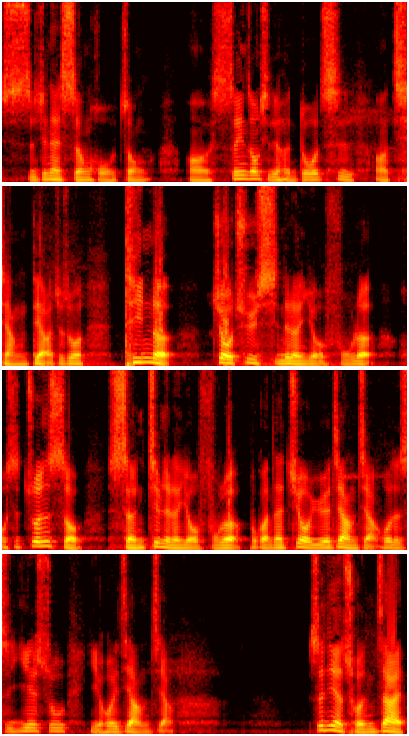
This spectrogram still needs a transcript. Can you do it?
实践在生活中。呃，圣经中其实很多次啊强调，就是说听了就去行的人有福了，或是遵守神诫的人有福了。不管在旧约这样讲，或者是耶稣也会这样讲。圣经的存在，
